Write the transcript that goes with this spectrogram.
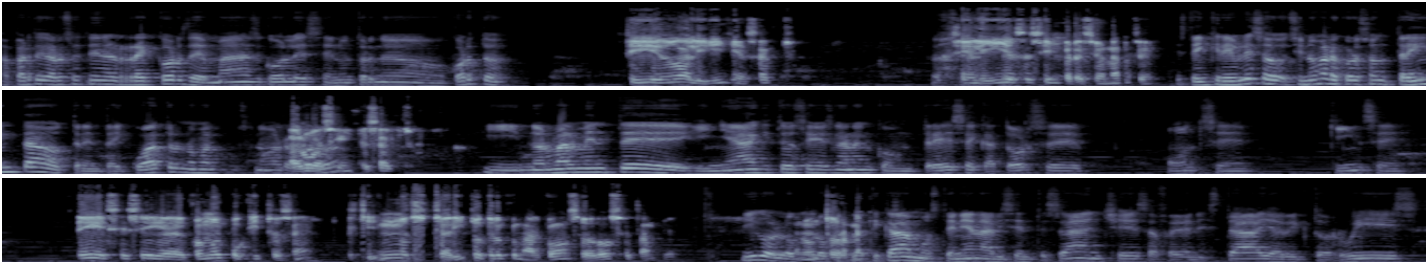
Aparte Cardoso tiene el récord de más goles en un torneo corto. Sí, en una liguilla, exacto. Sí, en liguillas es impresionante. Está increíble eso. Si no me recuerdo, son 30 o 34, no mal, si no mal recuerdo. Algo así, exacto. Y normalmente Guiñac y todos ellos ganan con 13, 14, 11, 15. Sí, sí, sí, eh, con muy poquitos, ¿eh? Un chicharito creo que marcó 11 o 12 también. Digo, lo, lo que platicábamos, tenían a Vicente Sánchez, a Fabián Estay, a Víctor Ruiz,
